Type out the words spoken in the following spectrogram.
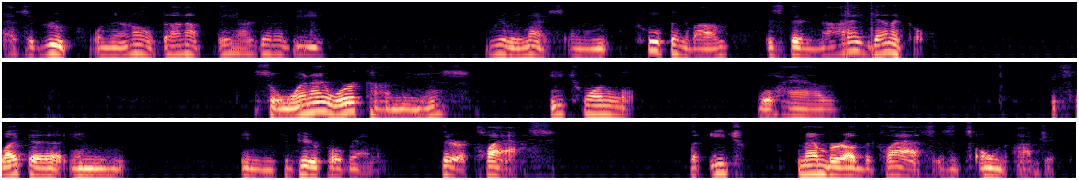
as a group, when they're all done up, they are going to be really nice. And the cool thing about them is they're not identical. So when I work on these, each one will will have it's like a in in computer programming. They're a class. But each member of the class is its own object.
